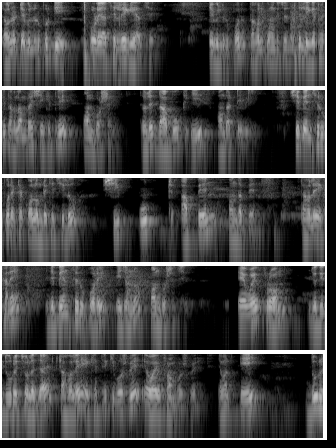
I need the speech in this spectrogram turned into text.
তাহলে টেবিলের উপর কি? পড়ে আছে, লেগে আছে। টেবিলের উপর। তাহলে কোনো কিছু যদি লেগে থাকে, তাহলে আমরা সেক্ষেত্রে অন বসাই। তাহলে the book is on the table সে বেঞ্চের উপর একটা কলম রেখেছিল। She put a pen on the bench তাহলে এখানে যে বেঞ্চের উপরে এই জন্য অন বসেছে। অ্যাওয়ে ফ্রম যদি দূরে চলে যায়, তাহলে এক্ষেত্রে কি বসবে? অ্যাওয়ে ফ্রম বসবে। যেমন এই দূরে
